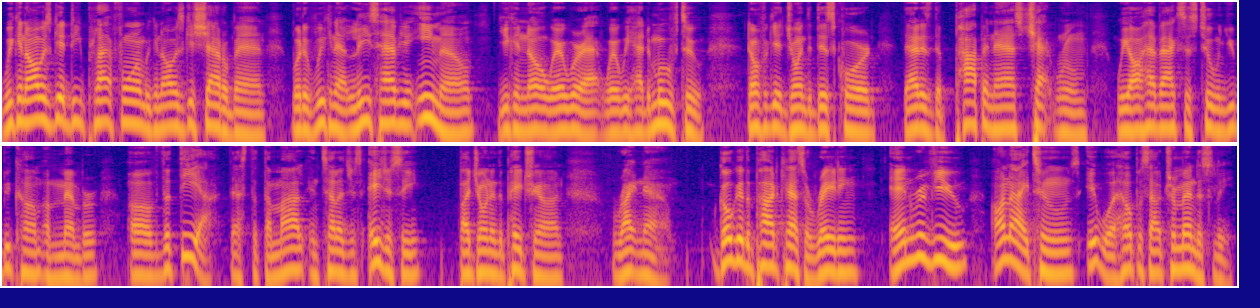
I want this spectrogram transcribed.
We can always get deplatformed, we can always get shadow banned, but if we can at least have your email, you can know where we're at, where we had to move to. Don't forget, join the Discord. That is the poppin' ass chat room we all have access to when you become a member of the TIA. That's the Tamal Intelligence Agency by joining the Patreon right now. Go give the podcast a rating and review on iTunes. It will help us out tremendously.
